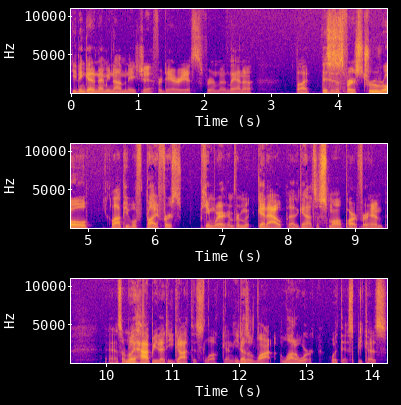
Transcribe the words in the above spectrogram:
He didn't get an Emmy nomination Yeah. for Darius from Atlanta, but this is his first true role. A lot of people probably first became aware of him from Get Out, but again, that's a small part for him. And so I'm really happy that he got this look, and he does a lot, a lot of work with this because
